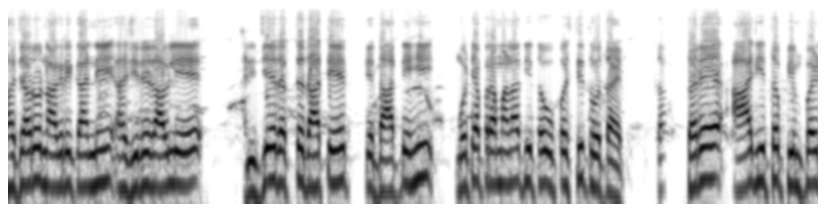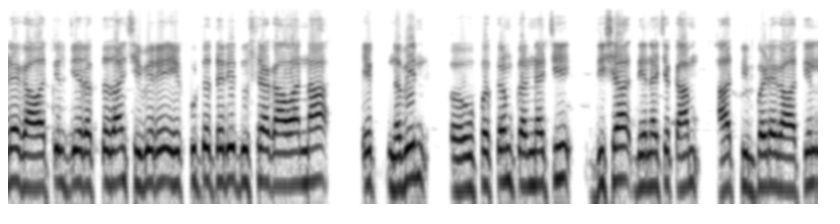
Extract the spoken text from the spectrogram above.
हजारो नागरिकांनी हजेरी लावली आहे. आणि जे रक्तदाते आहेत ते दातेही मोठ्या प्रमाणात इथं उपस्थित होत आहेत. तर आज इथं पिंपळ्या गावातील जे रक्तदान शिबिर आहे हे कुठंतरी दुसऱ्या गावांना एक नवीन उपक्रम करण्याची दिशा देण्याचे काम आज पिंपळ्या गावातील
